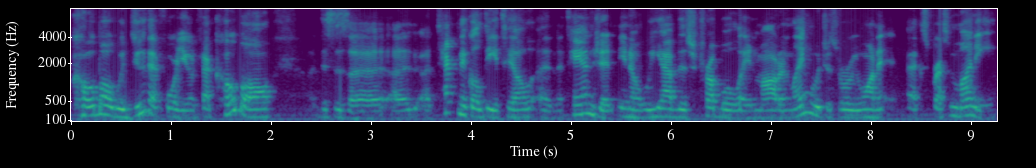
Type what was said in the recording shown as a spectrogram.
COBOL would do that for you. In fact, COBOL this is a, a, a, technical detail and a tangent. You know, we have this trouble in modern languages where we want to express money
